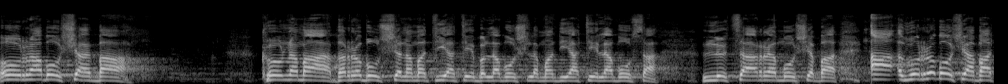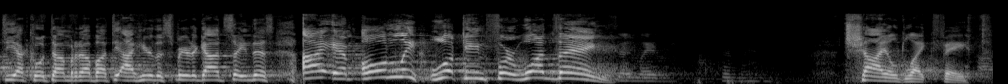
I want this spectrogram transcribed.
Oh, Rabo Shaba. Barabo Labosa. Ah. I hear the Spirit of God saying this I am only looking for one thing childlike faith.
